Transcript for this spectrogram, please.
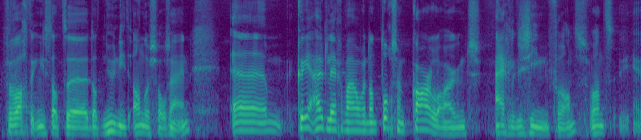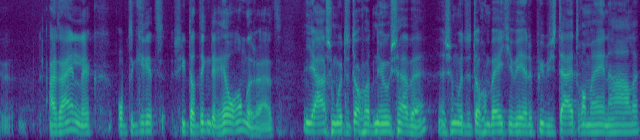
Verwachting is dat eh, dat nu niet anders zal zijn. Ehm, kun je uitleggen waarom we dan toch zo'n car launch eigenlijk zien, Frans? Want eh, uiteindelijk op de grid ziet dat ding er heel anders uit. Ja, ze moeten toch wat nieuws hebben. Ze moeten toch een beetje weer de publiciteit eromheen halen.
